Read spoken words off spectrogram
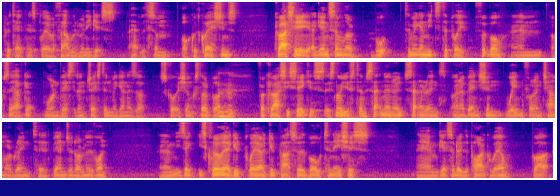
protecting his player with that one when he gets hit with some awkward questions. Kouassi, again, similar boat to McGinn, needs to play football. Um, obviously, I've got more invested interest in McGinn as a Scottish youngster, but for Kouassi's sake, it's it's no use to him sitting around, sitting around on a bench and waiting for Ntcham or Brown to be injured or move on. Um, he's a, he's clearly a good player, good passer of the ball, tenacious, um, gets around the park well. But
